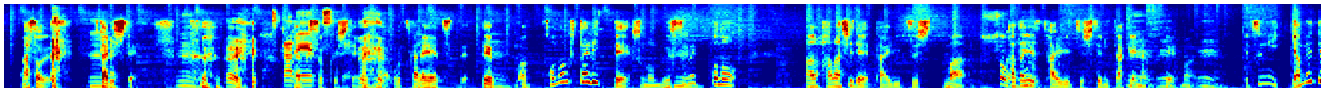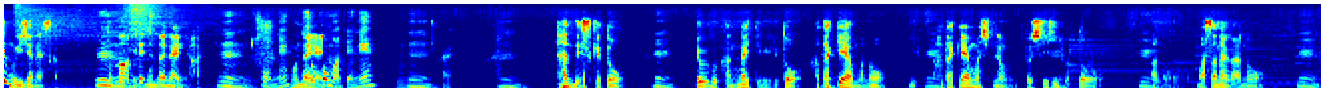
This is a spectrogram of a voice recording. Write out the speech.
あ、そうです。うん2人して、うん。約束して、はいお疲れっつって。で、うんまあ、この2人って、その娘っ子の,、あの話で対立し、まあ、そうね片に対立してるだけなので、まあうんう、ん別にやめてもいいじゃないですか。うん、まあ、問題ないに。はいうん、そうね。問題ないそこまでね。ううんん。はいうん。なんですけど、うん。よく考えてみると、畠山の、うん畠山市の義弘と、うんあの正長のうん。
